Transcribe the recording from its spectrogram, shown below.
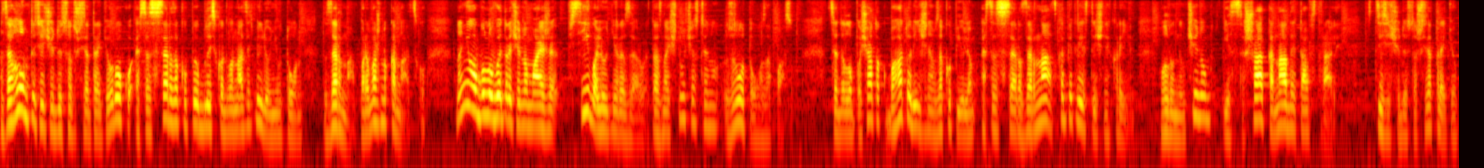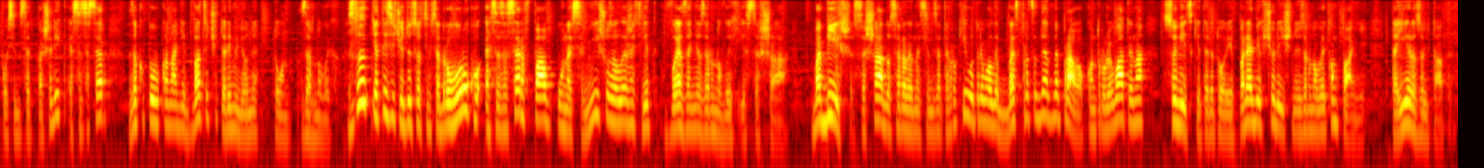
Загалом 1963 року СССР закупив близько 12 мільйонів тонн зерна, переважно канадського. На нього було витрачено майже всі валютні резерви та значну частину золотого запасу. Це дало початок багаторічним закупівлям СССР зерна з капіталістичних країн, головним чином із США, Канади та Австралії. З 1963 по 71 рік СССР закупив у Канаді 24 мільйони тонн зернових. З липня 1972 року СССР впав у найсильнішу залежність від ввезення зернових із США. Ба більше США до середини 70-х років отримали безпрецедентне право контролювати на совітській території перебіг щорічної зернової кампанії та її результати.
